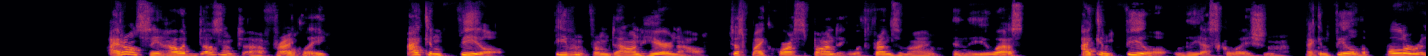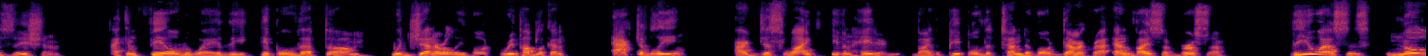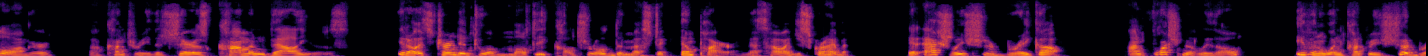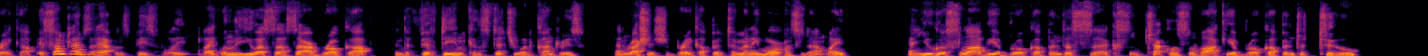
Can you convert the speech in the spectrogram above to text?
I don't see how it doesn't, uh, frankly. I can feel, even from down here now, just by corresponding with friends of mine in the US, I can feel the escalation. I can feel the polarization. I can feel the way the people that um, would generally vote Republican actively are disliked, even hated by the people that tend to vote Democrat, and vice versa. The U.S. is no longer a country that shares common values. You know, it's turned into a multicultural domestic empire. That's how I describe it. It actually should break up. Unfortunately, though, even when countries should break up, sometimes it happens peacefully, like when the USSR broke up into 15 constituent countries, and Russia should break up into many more, incidentally. And Yugoslavia broke up into six, and Czechoslovakia broke up into two.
